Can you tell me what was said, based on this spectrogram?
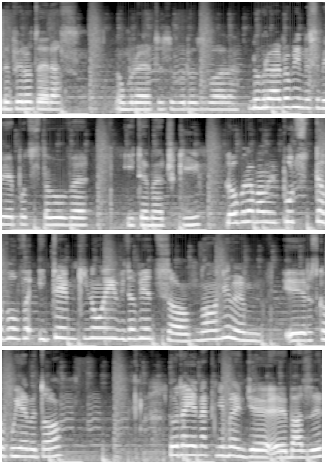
Dopiero teraz. Dobra, ja to sobie rozwalę. Dobra, robimy sobie podstawowe itemeczki. Dobra, mamy podstawowe itemki, no i widzowie co? No nie wiem, yy, rozkopujemy to. Tutaj jednak nie będzie y, bazy.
